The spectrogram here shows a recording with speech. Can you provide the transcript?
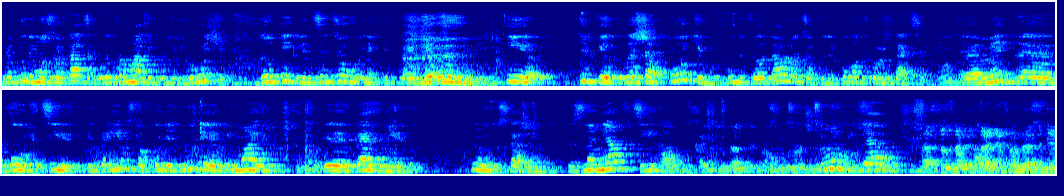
ми будемо звертатися, коли в громаді будуть гроші до тих ліцензіованих підприємств і тільки лише потім будуть виготовлюватися облікова документація. Е, Ми, е, бо в ці підприємства входять люди, які мають е, певні, ну скажімо, знання в цій галузі. Кандидати. Ну я Наступне питання. Про внесення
